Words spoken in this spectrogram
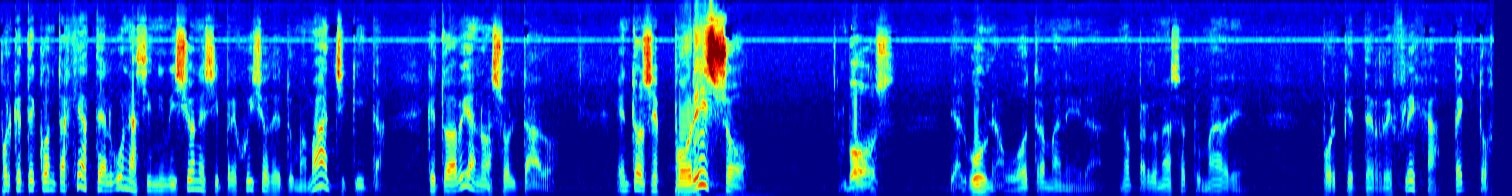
porque te contagiaste algunas inhibiciones y prejuicios de tu mamá chiquita, que todavía no has soltado. Entonces, por eso vos, de alguna u otra manera, no perdonás a tu madre, porque te refleja aspectos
